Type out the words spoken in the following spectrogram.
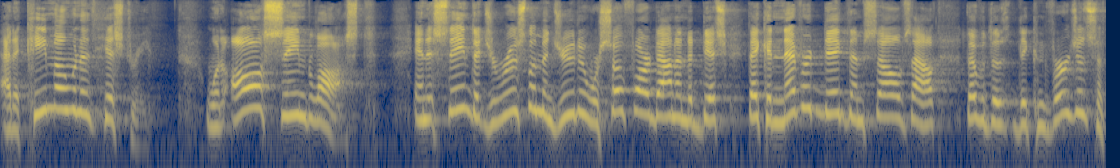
At a key moment in history, when all seemed lost, and it seemed that Jerusalem and Judah were so far down in the ditch they could never dig themselves out, there was the, the convergence of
